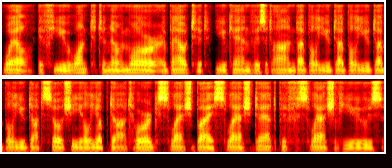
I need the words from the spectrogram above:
Well, if you want to know more about it, you can visit on www.socialyup.org slash buy slash datpiff slash views.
